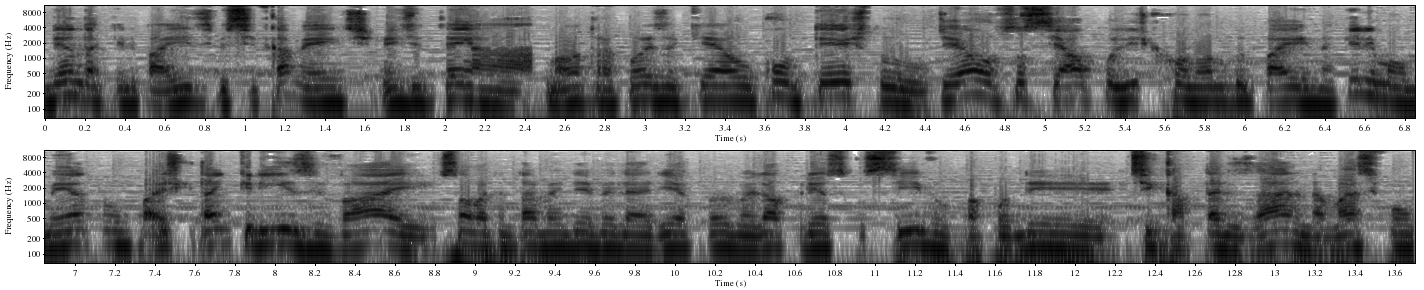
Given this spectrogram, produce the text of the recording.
dentro daquele país especificamente. A gente tem a- uma outra coisa que é o contexto geossocial, político, econômico do país naquele momento. Um país que está em crise, vai, só vai tentar vender velharia pelo melhor preço possível para poder se capitalizar, ainda mais for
